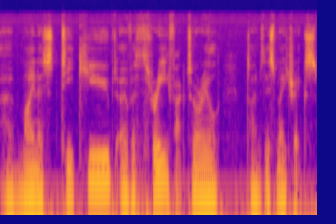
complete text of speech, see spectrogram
uh, minus t cubed over 3 factorial times this matrix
